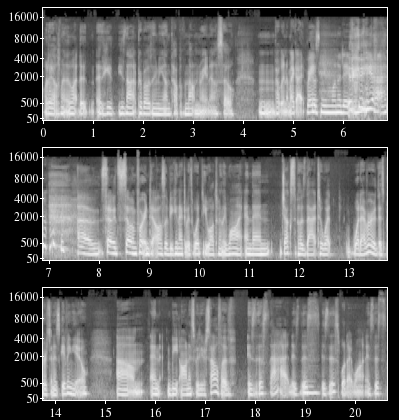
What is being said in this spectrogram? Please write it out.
what I ultimately want. He, he's not proposing me on top of a mountain right now, so mm, probably not my guy, right? Doesn't even want to date me. yeah. Um, so it's so important to also be connected with what do you ultimately want, and then juxtapose that to what whatever this person is giving you, um, and be honest with yourself. Of is this that? Is this mm-hmm. is this what I want? Is this?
